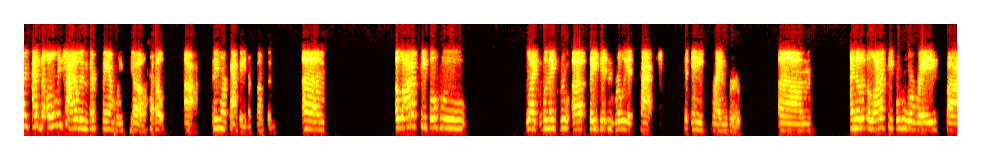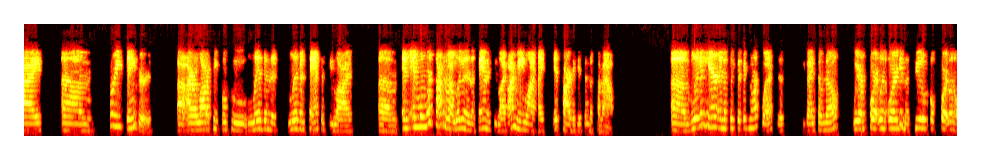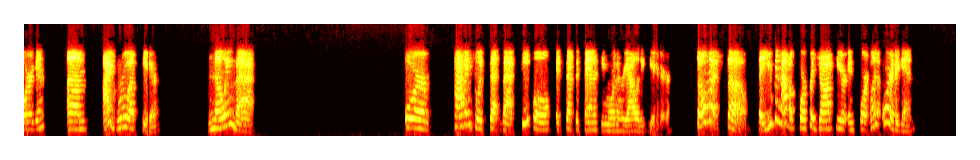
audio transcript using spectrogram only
like as the only child in their family, yo, help, ah, I need more caffeine or something. Um, a lot of people who, like, when they grew up, they didn't really attach to any friend group. Um, I noticed a lot of people who were raised by um, free thinkers uh, are a lot of people who live in this live in fantasy lives um, and, and when we're talking about living in the fantasy life, I mean like it's hard to get them to come out. Um, living here in the Pacific Northwest, as you guys don't know, we are in Portland, Oregon, the beautiful Portland, Oregon. Um, I grew up here knowing that or having to accept that people accepted fantasy more than reality here. So much so that you can have a corporate job here in Portland, Oregon,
